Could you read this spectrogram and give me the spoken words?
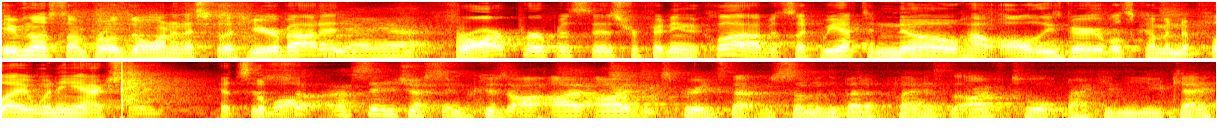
even though some pros don't want to necessarily hear about it. Yeah, yeah. For our purposes, for fitting the club, it's like we have to know how all these variables come into play when he actually hits the ball. That's interesting because I, have experienced that with some of the better players that I've taught back in the UK.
